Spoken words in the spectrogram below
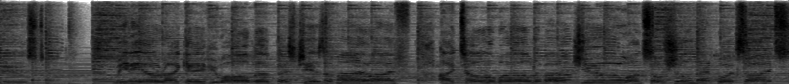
pissed. Media, I gave you all the best years of my life. I tell the world about you on social network sites.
